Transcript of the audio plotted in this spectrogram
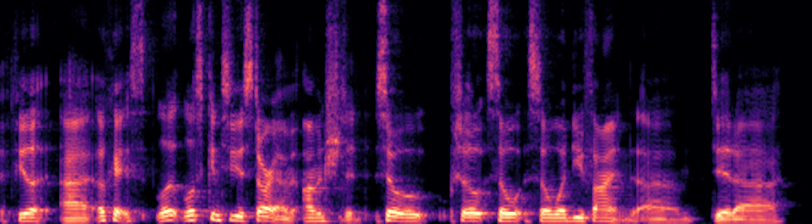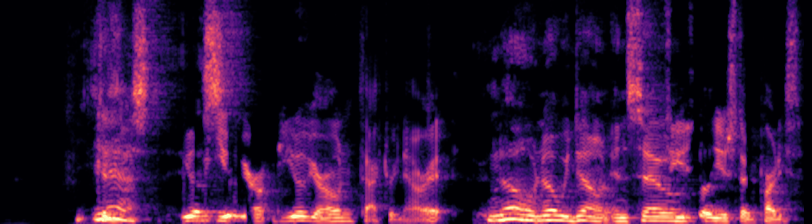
I feel it. Uh, okay, so let, us continue the story. I'm, I'm interested. So, so, so, so, what do you find? Um, did uh, yes, you have, you, have your, you have your own factory now, right? No, no, we don't. And so, so you still use third parties.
